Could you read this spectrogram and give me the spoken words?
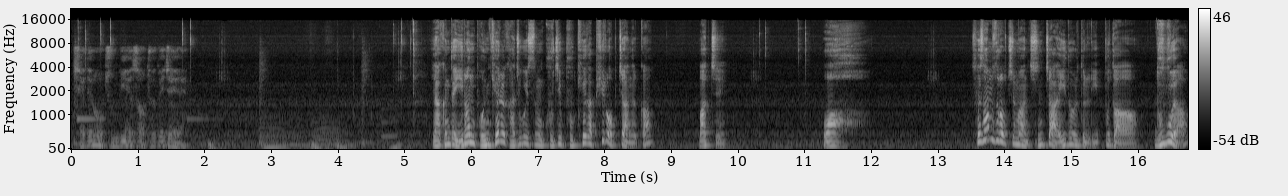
제대로 준비해서 득외제 야 근데 이런 본캐를 가지고 있으면 굳이 부캐가 필요 없지 않을까? 맞지? 와 새삼스럽지만 진짜 아이돌들 이쁘다 누구야?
